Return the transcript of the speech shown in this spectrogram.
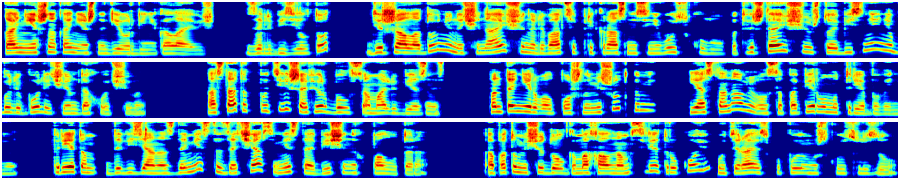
«Конечно, конечно, Георгий Николаевич!» — залебезил тот, держа ладонью начинающую наливаться прекрасной синевой скулу, подтверждающую, что объяснения были более чем доходчивы. Остаток пути шофер был сама любезность, фонтанировал пошлыми шутками и останавливался по первому требованию, при этом довезя нас до места за час вместо обещанных полутора. А потом еще долго махал нам вслед рукой, утирая скупую мужскую слезу.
